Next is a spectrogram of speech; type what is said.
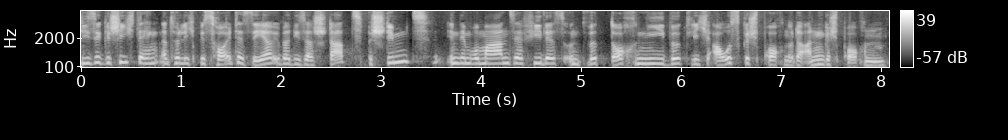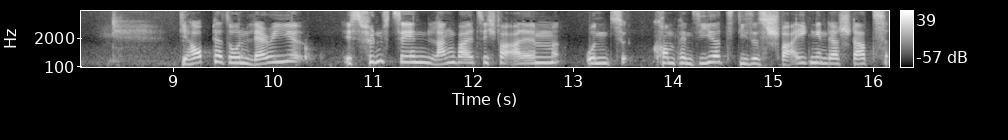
Diese Geschichte hängt natürlich bis heute sehr über dieser Stadt, bestimmt in dem Roman sehr vieles und wird doch nie wirklich ausgesprochen oder angesprochen. Die Hauptperson Larry ist 15, langweilt sich vor allem und kompensiert dieses Schweigen in der Stadt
